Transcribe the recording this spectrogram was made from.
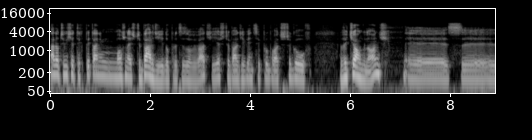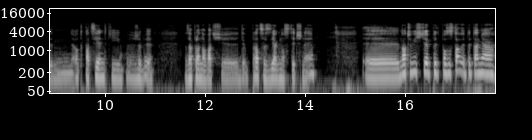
ale oczywiście tych pytań można jeszcze bardziej doprecyzowywać i jeszcze bardziej więcej próbować szczegółów wyciągnąć z, od pacjentki, żeby zaplanować proces diagnostyczny. Yy, no oczywiście pozostałe pytania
